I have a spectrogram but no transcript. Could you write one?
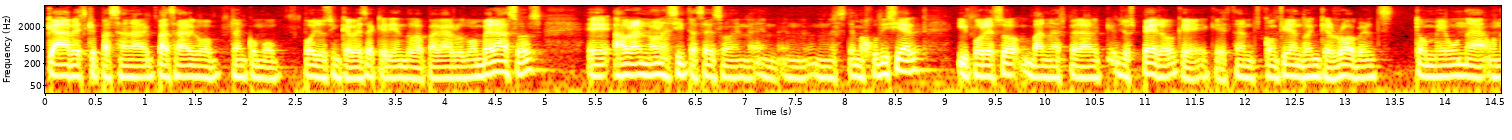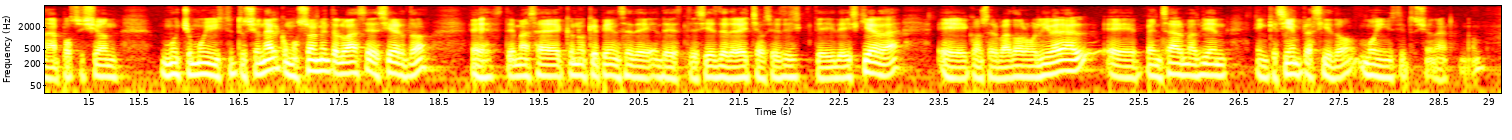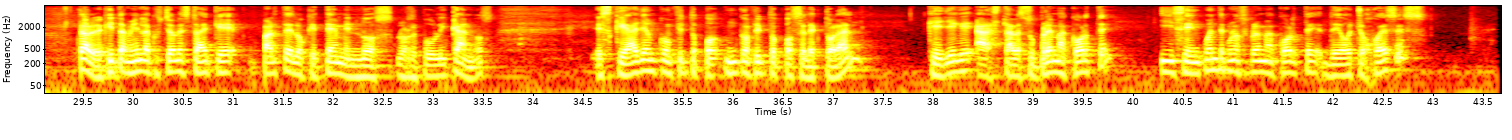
cada vez que pasa, pasa algo, están como pollos sin cabeza queriendo apagar los bomberazos. Eh, ahora no necesitas eso en, el sistema judicial y por eso van a esperar, yo espero que, están confiando en que Roberts tome una, una posición mucho, muy institucional, como usualmente lo hace, es cierto, este, más allá que uno que piense de, si es de derecha o si es de, izquierda, eh, conservador o liberal, eh, pensar más bien en que siempre ha sido muy institucional. Claro, y aquí también la cuestión está en que parte de lo que temen los, los republicanos es que haya un conflicto, un conflicto postelectoral que llegue hasta la Suprema Corte y se encuentre con una Suprema Corte de ocho jueces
